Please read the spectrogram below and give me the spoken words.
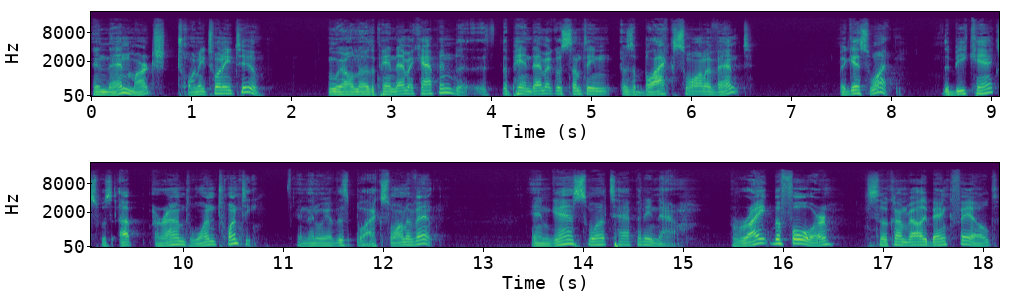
And then March 2022. We all know the pandemic happened. The pandemic was something, it was a black swan event. But guess what? The BKX was up around 120. And then we have this black swan event. And guess what's happening now? Right before Silicon Valley Bank failed,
